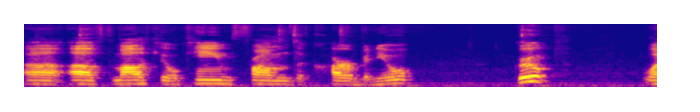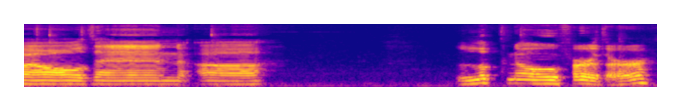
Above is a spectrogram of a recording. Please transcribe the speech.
uh, of the molecule came from the carbonyl group, well then uh, look no further.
